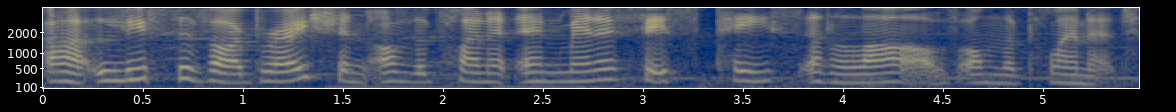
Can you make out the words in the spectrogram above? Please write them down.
Uh, lift the vibration of the planet and manifest peace and love on the planet.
